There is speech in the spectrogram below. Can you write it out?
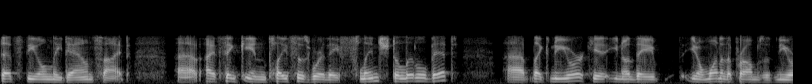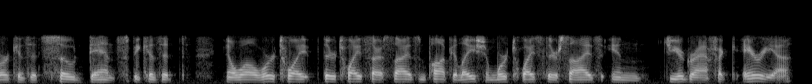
that's the only downside. Uh, I think in places where they flinched a little bit, uh, like New York, you know, they, you know, one of the problems with New York is it's so dense because it, you know, while we're twice, they're twice our size in population, we're twice their size in geographic area,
